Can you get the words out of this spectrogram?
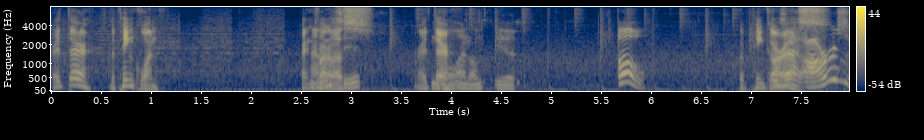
Right there. The pink one. Right in I front of us. Right there. No, I don't see it. Oh, The pink is RS. that ours?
